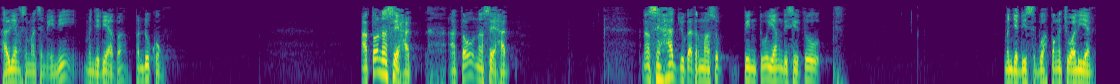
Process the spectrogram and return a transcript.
hal yang semacam ini menjadi apa? Pendukung. Atau nasihat. Atau nasihat. Nasihat juga termasuk pintu yang di situ menjadi sebuah pengecualian.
